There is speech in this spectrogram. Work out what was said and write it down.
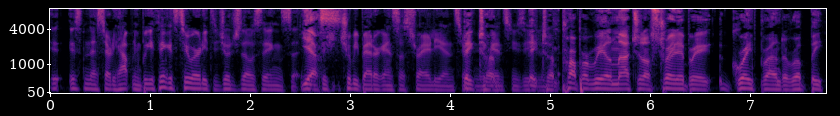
it isn't necessarily happening. But you think it's too early to judge those things. Yes, it should be better against Australia and certainly big against New Zealand. Big time, proper real match in Australia. Great brand of rugby.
